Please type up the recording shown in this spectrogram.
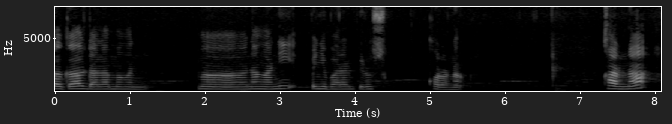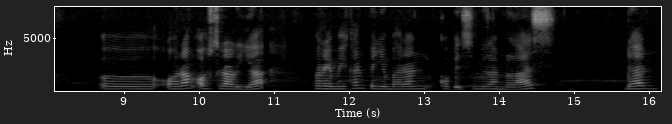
gagal dalam menangani penyebaran virus corona. Karena eh, orang Australia meremehkan penyebaran COVID-19 dan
